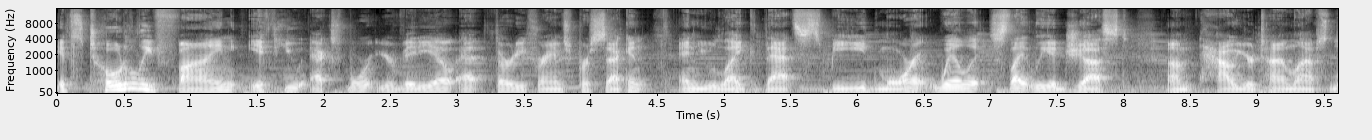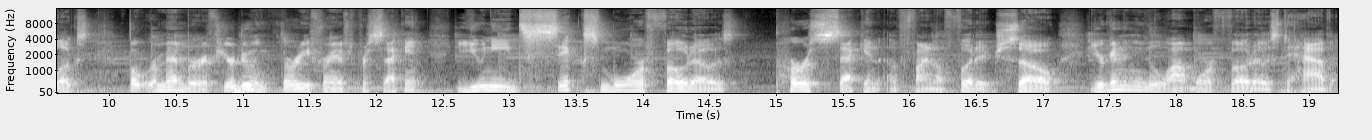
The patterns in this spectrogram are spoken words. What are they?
It's totally fine if you export your video at 30 frames per second and you like that speed more. It will slightly adjust um, how your time lapse looks. But remember, if you're doing 30 frames per second, you need six more photos per second of final footage. So you're gonna need a lot more photos to have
